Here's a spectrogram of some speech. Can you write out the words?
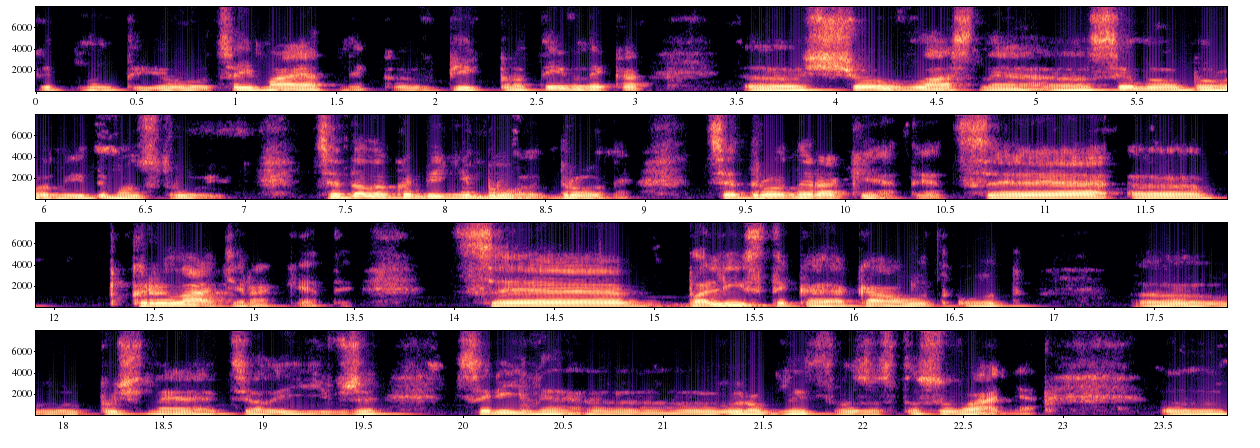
хитнути його цей маятник в бік противника, е, що власне е, сили оборони і демонструють. Це далекобійні дрони, це дрони ракети, це е, крилаті ракети, це балістика, яка от от почнеться і вже серійне е, виробництво застосування. Е,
